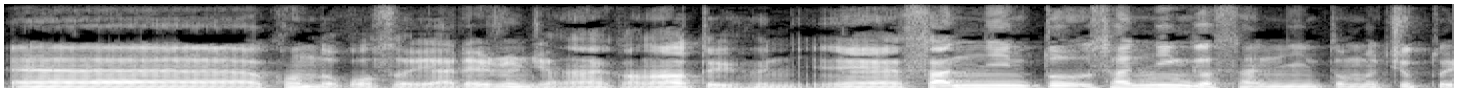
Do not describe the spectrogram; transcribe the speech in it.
えー、今度こそやれるんじゃないかなというふうに、え、三人と、三人が三人ともちょっと、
